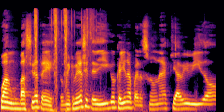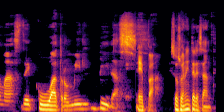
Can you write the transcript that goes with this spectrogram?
Juan, vacílate esto. ¿Me crees si te digo que hay una persona que ha vivido más de 4.000 vidas? Epa, eso suena interesante.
